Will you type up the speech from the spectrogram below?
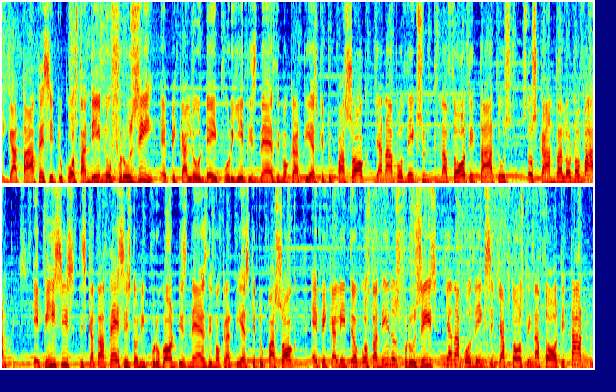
Την κατάθεση του Κωνσταντίνου Φρουζή επικαλούνται οι υπουργοί της Νέας Δημοκρατίας και του Πασόκ για να αποδείξουν την αθωότητά τους στο σκάνδαλο Νοβάρτης. Επίσης, τις καταθέσεις των υπουργών της Νέας Δημοκρατίας και του Πασόκ επικαλείται ο Κωνσταντίνος Φρουζής για να αποδείξει και αυτό την αθωότητά του.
